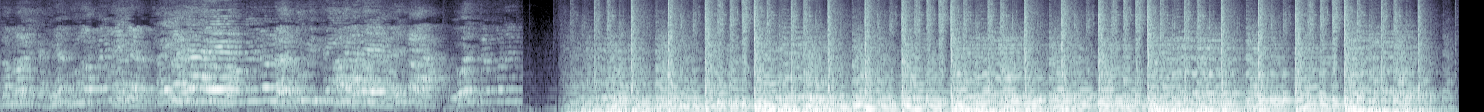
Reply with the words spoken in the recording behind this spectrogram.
તમારે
